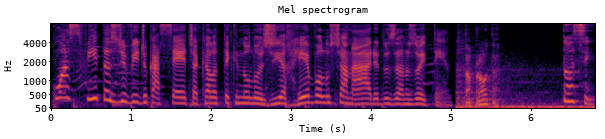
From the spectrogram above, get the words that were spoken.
com as fitas de videocassete, aquela tecnologia revolucionária dos anos 80. Tá pronta? Tô sim.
